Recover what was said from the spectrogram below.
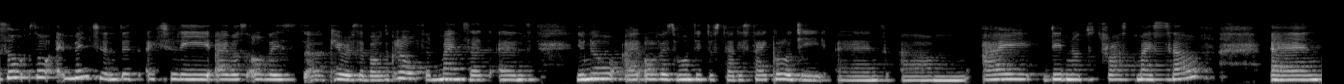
so so i mentioned that actually i was always uh, curious about growth and mindset and you know i always wanted to study psychology and um, i did not trust myself and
